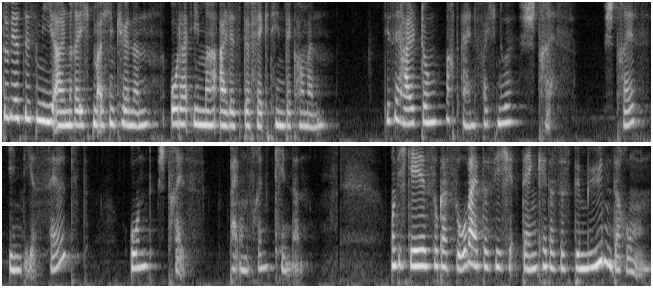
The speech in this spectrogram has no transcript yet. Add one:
du wirst es nie allen recht machen können oder immer alles perfekt hinbekommen. Diese Haltung macht einfach nur Stress. Stress in dir selbst und Stress bei unseren Kindern. Und ich gehe sogar so weit, dass ich denke, dass das Bemühen darum,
